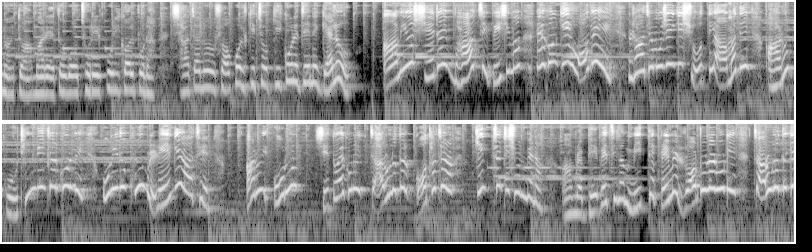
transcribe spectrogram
নয়তো আমার এত বছরের পরিকল্পনা সাজানো সকল কিছু কি করে জেনে গেল? আমিও সেটাই ভাবছি, পিসিমা। এখন কি হবে? রাজামশাই কি সত্যি আমাদের আরও কঠিন বিচার করবে? উনি তো খুব রেগে আছেন। আর ওই অরুণ, সে তো এখন ওই চারুলতার কথা ছাড়া কিচ্ছুটি শুনবে না। আমরা ভেবেছিলাম মিথ্যে প্রেমের রটনা রুটি চারুলতাকে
